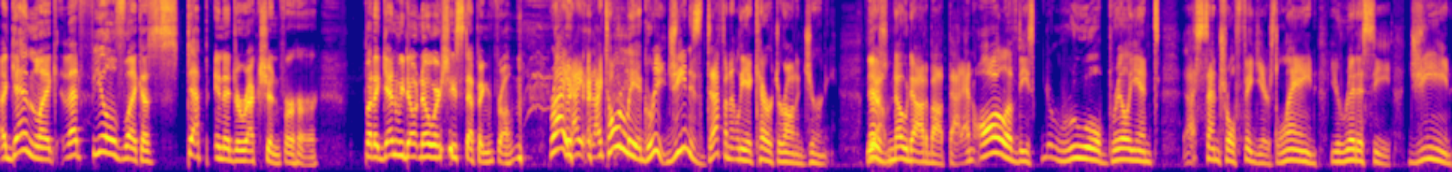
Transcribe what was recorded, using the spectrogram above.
again like that feels like a step in a direction for her but again we don't know where she's stepping from Right. I, I totally agree. Jean is definitely a character on a journey. There's Yeah. no doubt about that. And all of these Ruhl brilliant uh, central figures, Lane, Eurydice, Jean,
